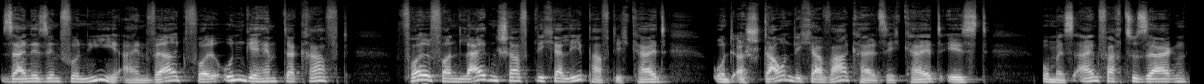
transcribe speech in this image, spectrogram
seine Sinfonie ein Werk voll ungehemmter Kraft, voll von leidenschaftlicher Lebhaftigkeit und erstaunlicher Waghalsigkeit ist, um es einfach zu sagen,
